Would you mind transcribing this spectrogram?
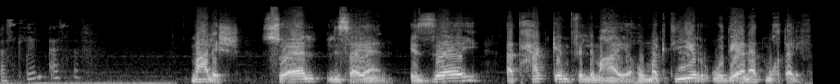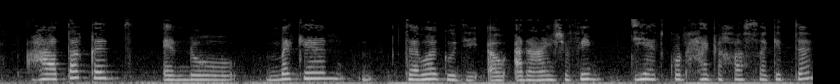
بس للأسف. معلش سؤال لسيان. إزاي أتحكم في اللي معايا؟ هما كتير وديانات مختلفة. هعتقد إنه مكان تواجدي أو أنا عايشة فين دي هتكون حاجة خاصة جدا.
